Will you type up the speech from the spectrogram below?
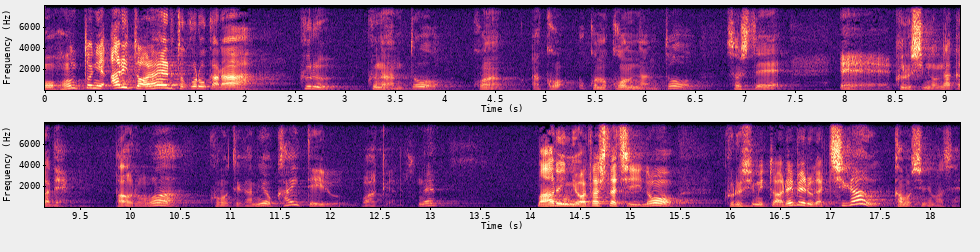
もう本当にありとあらゆるところから来る苦難とこの困難とそして、えー、苦しみの中でパウロはこの手紙を書いているわけですね。まあ、ある意味私たちの苦しみとはレベルが違うかもしれません。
